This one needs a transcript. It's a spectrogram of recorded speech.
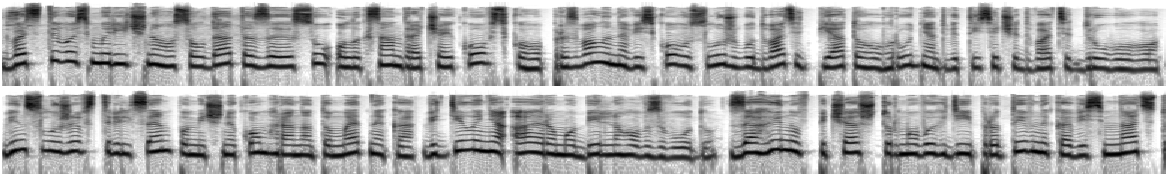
28-річного солдата ЗСУ Олександра Чайковського призвали на військову службу 25 грудня 2022-го. Він служив стрільцем, помічником гранатометника відділення аеромобільного взводу. Загинув під час штурмових дій противника 18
